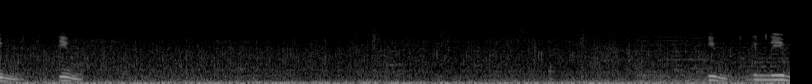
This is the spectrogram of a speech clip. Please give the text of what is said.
จิ้มจิ้มนิ่มนิ่มนิ่ม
